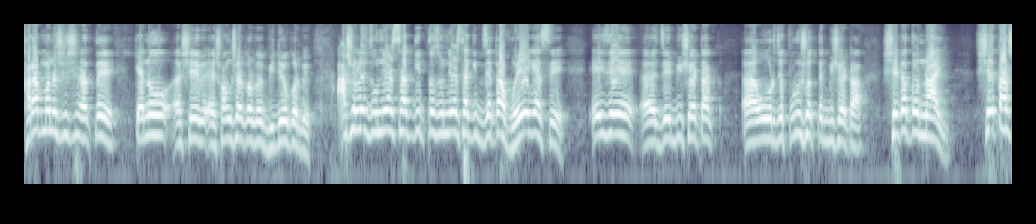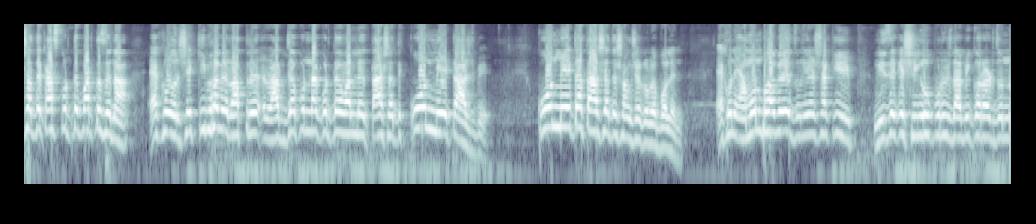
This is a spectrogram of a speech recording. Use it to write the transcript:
খারাপ মানুষের সাথে কেন সে সংসার করবে ভিডিও করবে? আসলে জুনিয়র সাকিব তো জুনিয়র সাকিব যেটা হয়ে গেছে এই যে যে বিষয়টা ওর যে পুরুষত্বের বিষয়টা, সেটা তো নাই। সে তার সাথে কাজ করতে পারতেছে না। এখন সে কীভাবে রাত্রে, রাত যাপন না করতে পারলে তার সাথে কোন মেয়েটা আসবে? কোন মেয়েটা তার সাথে সংসার করবে বলেন? এখন এমনভাবে জুনিয়র সাকিব নিজেকে সিংহ পুরুষ দাবি করার জন্য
